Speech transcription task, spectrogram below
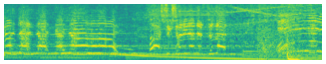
Lan lan lan lan lan! Aşıksan inanırsın lan! Ellere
